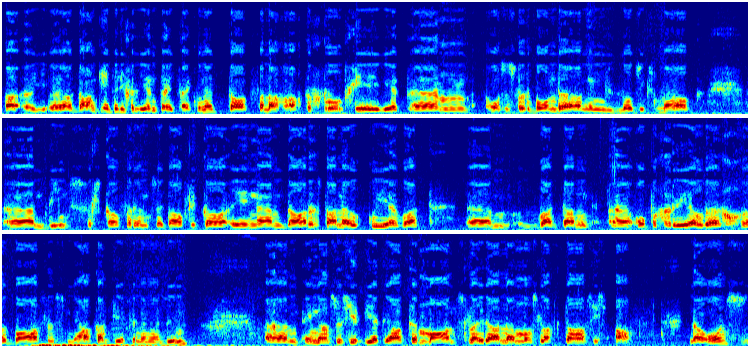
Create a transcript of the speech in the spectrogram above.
Uh, uh, dankie vir die geleentheid. Ek wil net dalk vinnig agtergrond gee. Jy weet, ehm um, ons is verbonde aan die Logics Milk ehm um, diensverskaffer in Suid-Afrika en ehm um, daar is dan nou koeie wat ehm um, wat dan uh, op 'n gereelde basis melkaantekeninge doen. Ehm um, en dan soos jy weet elke maand sluit dan nou ons laktasies af. Nou ons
